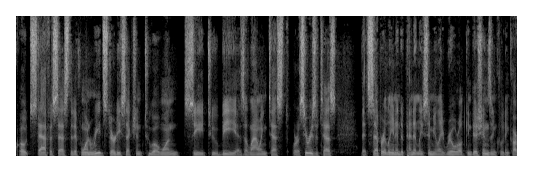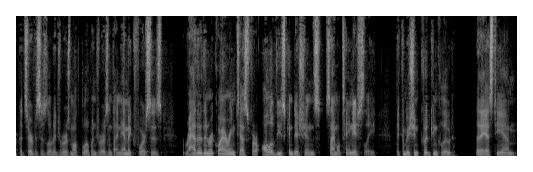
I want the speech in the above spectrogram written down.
Quote, staff assessed that if one reads sturdy section 201C 2B as allowing test or a series of tests that separately and independently simulate real world conditions, including carpet surfaces, loaded drawers, multiple open drawers, and dynamic forces, rather than requiring tests for all of these conditions simultaneously, the commission could conclude that ASTM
